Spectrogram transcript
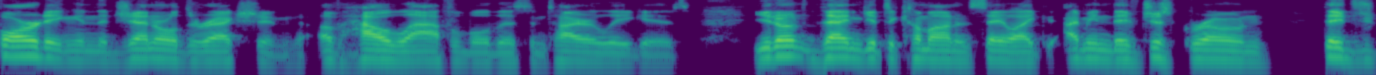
farting in the general direction of how laughable this entire league is. You don't then get to come on and say like i mean they've just grown they've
